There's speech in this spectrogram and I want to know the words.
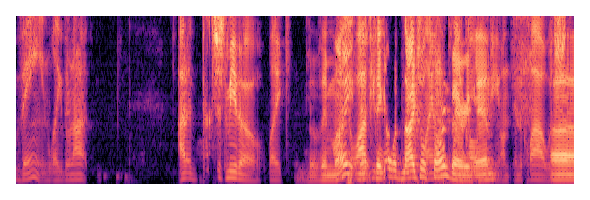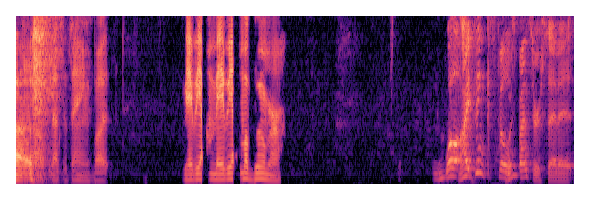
vein. Like they're not. I don't, that's just me though. Like They might a lot of take out with Nigel plan on playing Thornberry, man. On, in the cloud, which Uh, I don't know if that's a thing, but maybe I'm maybe I'm a boomer. Well, I think Phil Spencer said it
